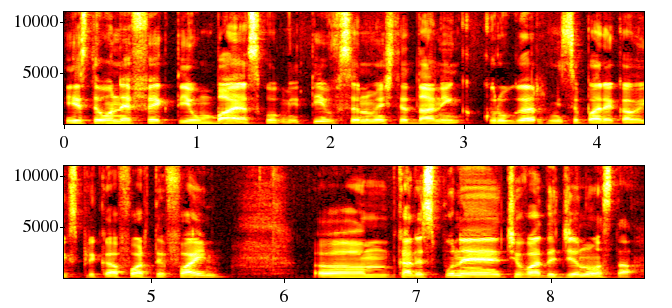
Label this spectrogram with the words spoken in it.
Este un efect, e un bias cognitiv, se numește Dunning-Kruger, mi se pare că au explicat foarte fain, um, care spune ceva de genul ăsta.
